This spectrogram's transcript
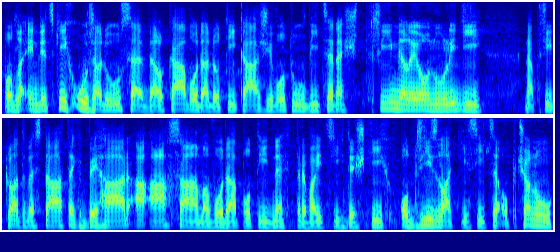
Podle indických úřadů se velká voda dotýká životů více než 3 milionů lidí. Například ve státech Bihar a Asám voda po týdnech trvajících deštích odřízla tisíce občanů.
